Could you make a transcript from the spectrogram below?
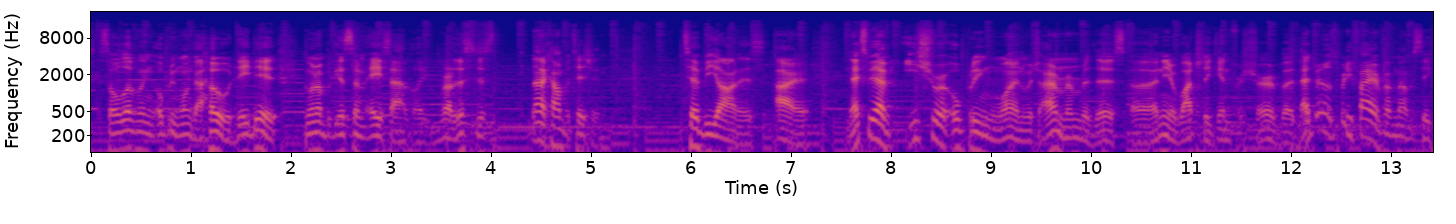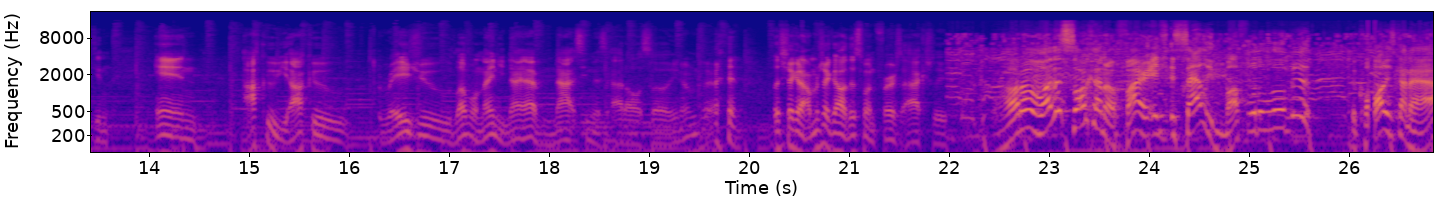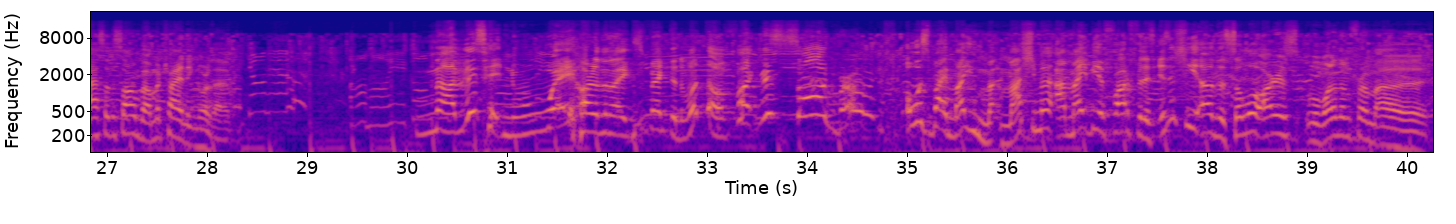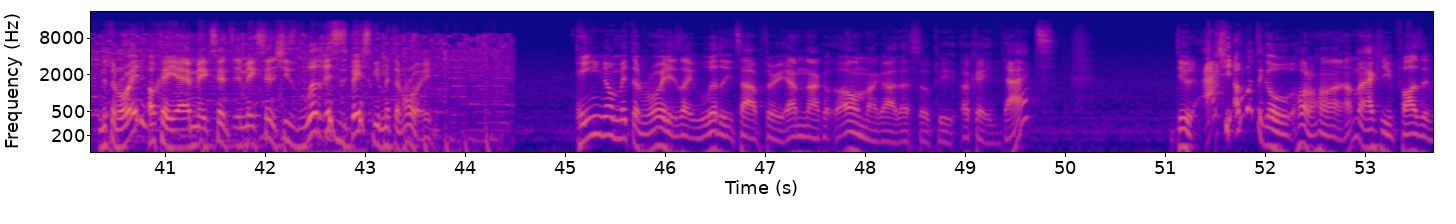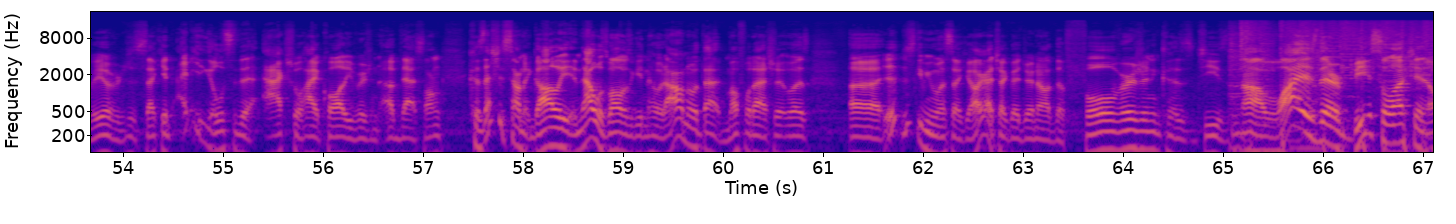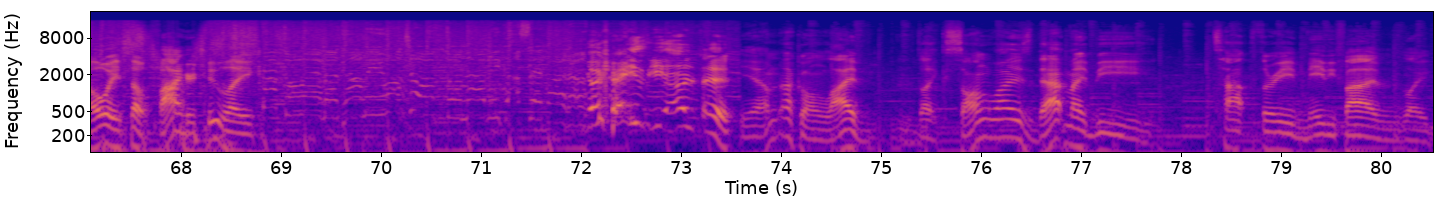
Solo Leveling opening one got hoed. They did. Going up against some ASAP. Like, bro, this is just not a competition. To be honest. Alright. Next we have Ishura opening one, which I remember this. Uh, I need to watch it again for sure. But that joint was pretty fire if I'm not mistaken. And Aku Yaku Reijou level 99. I have not seen this at all. So, you know what I'm saying? Let's check it out. I'm gonna check out this one first, actually. Hold on, why this song kind of fire? It's, it's sadly muffled a little bit. The quality's kind of ass of the song, but I'm gonna try and ignore that. Nah, this hitting way harder than I expected. What the fuck? This song, bro. Oh, it's by Mayu Ma Mashima. I might be a fraud for this. Isn't she uh, the solo artist? Well, one of them from uh, Myth? Okay, yeah, it makes sense. It makes sense. She's literally, this is basically Myth and you know Myth is like literally top three. I'm not gonna, oh my God, that's so peak. Okay, that Dude, actually, I'm about to go. Hold on, hold on. I'm gonna actually pause the video for just a second. I need to go listen to the actual high quality version of that song because that shit sounded golly, and that was while I was getting hoed. I don't know what that muffled ass shit was. Uh, just give me one second. I gotta check that joint out, the full version, because jeez, nah. Why is their beat selection always so fire too? Like, go crazy, oh shit. Yeah, I'm not gonna lie. Like song wise, that might be top three, maybe five. Like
